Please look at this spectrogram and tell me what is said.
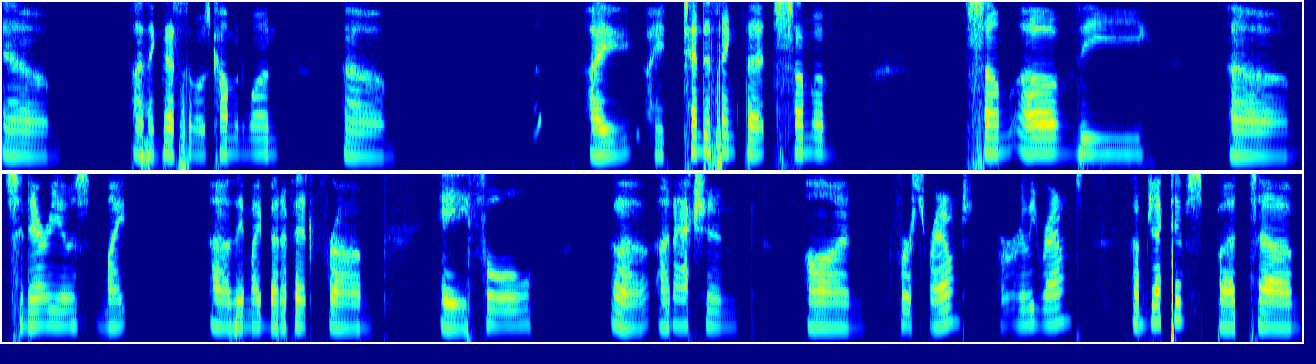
Um, I think that's the most common one. Um, I I tend to think that some of some of the uh, scenarios might uh, they might benefit from a full uh, an action on first round or early round objectives, but um,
